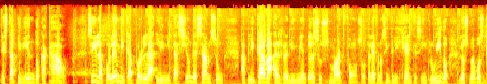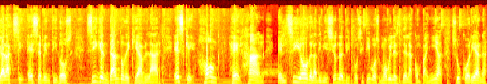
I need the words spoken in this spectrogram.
está pidiendo cacao. Sí, la polémica por la limitación de Samsung aplicaba al rendimiento de sus smartphones o teléfonos inteligentes, incluidos los nuevos Galaxy S22, siguen dando de qué hablar. Es que Hong He Han, el CEO de la división de dispositivos móviles de la compañía surcoreana,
